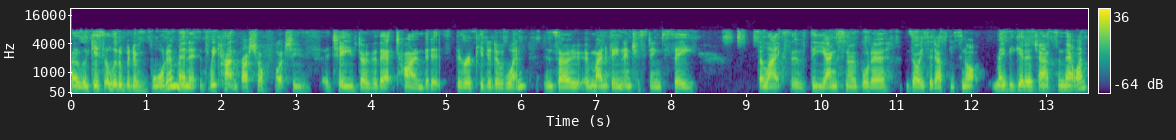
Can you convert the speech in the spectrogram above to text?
I would guess, a little bit of boredom, and it, we can't brush off what she's achieved over that time, but it's the repetitive win. And so it might have been interesting to see the likes of the young snowboarder Zoi Sadowski-Synnott maybe get a chance in that one.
